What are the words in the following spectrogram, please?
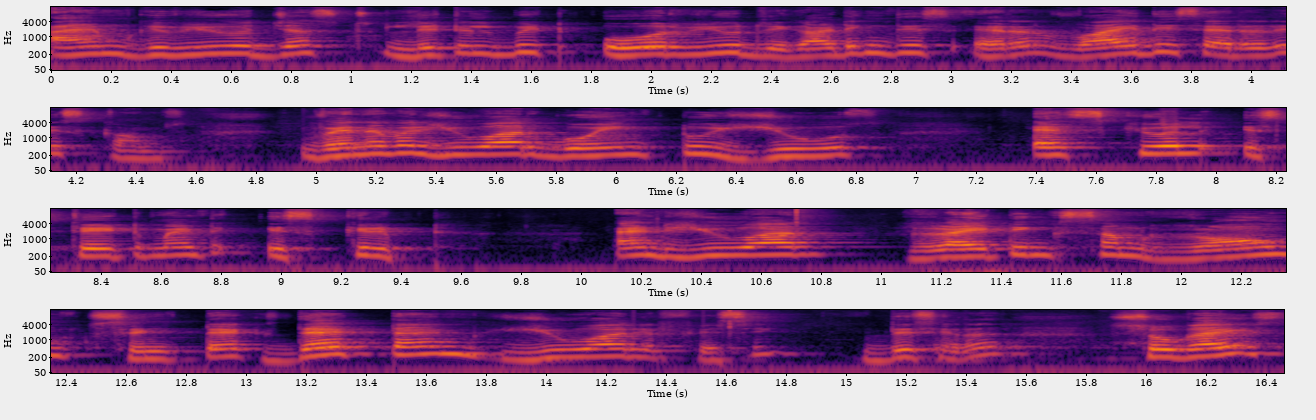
i am giving you just little bit overview regarding this error why this error is comes. Whenever you are going to use sql statement script and you are writing some wrong syntax that time you are facing this error. So guys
